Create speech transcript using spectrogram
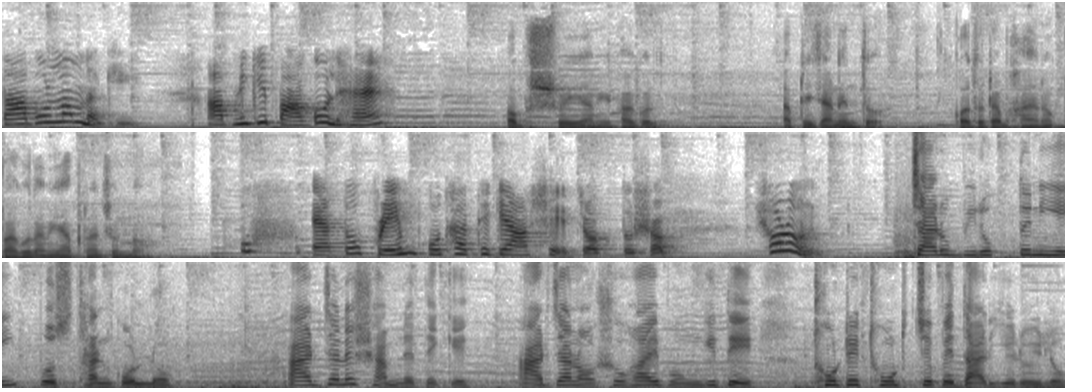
তা বললাম নাকি? আপনি কি পাগল হ্যাঁ? অবশ্যই আমি পাগল। আপনি জানেন তো কতটা ভয়ানক পাগল আমি আপনার জন্য? উফ এত প্রেম কোথা থেকে আসে যত সব। সরুন। চারু বিরক্ত নিয়েই প্রস্থান করল। আরজানের সামনে থেকে আরজান অসহায় ভঙ্গিতে ঠোঁটে ঠোঁট চেপে দাঁড়িয়ে রইল।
